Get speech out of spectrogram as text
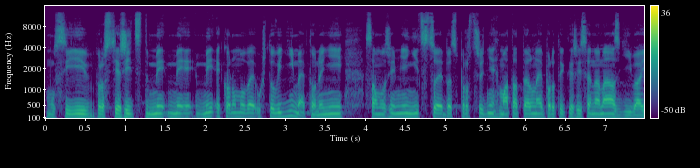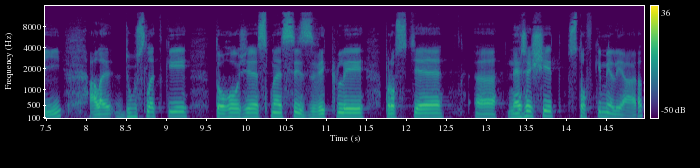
musí prostě říct, my, my, my ekonomové už to vidíme. To není samozřejmě nic, co je bezprostředně hmatatelné pro ty, kteří se na nás dívají, ale důsledky toho, že jsme si zvykli prostě eh, neřešit stovky miliard,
